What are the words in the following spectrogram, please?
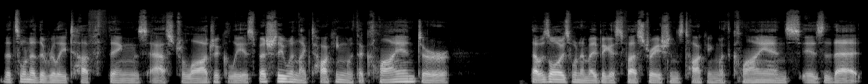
That's one of the really tough things astrologically, especially when like talking with a client or that was always one of my biggest frustrations talking with clients is that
